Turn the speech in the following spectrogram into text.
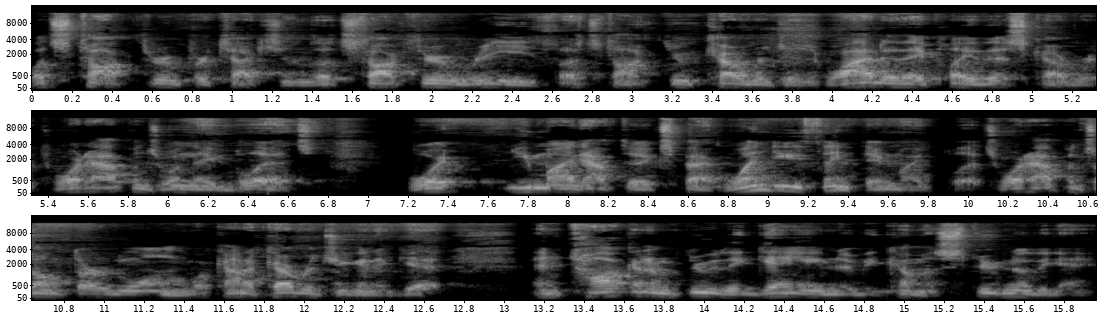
Let's talk through protections. Let's talk through reads. Let's talk through coverages. Why do they play this coverage? What happens when they blitz? What you might have to expect. When do you think they might blitz? What happens on third and long? What kind of coverage you're you going to get? And talking them through the game to become a student of the game,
